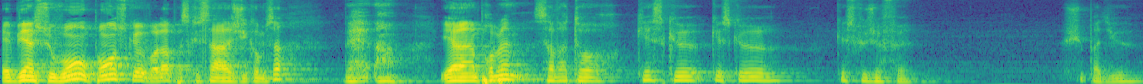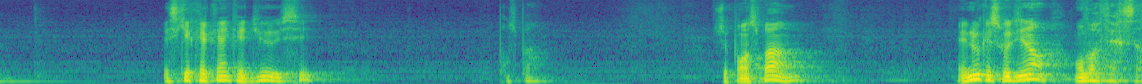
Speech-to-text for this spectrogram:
Et bien souvent, on pense que, voilà, parce que ça agit comme ça, ben, hein, il y a un problème, ça va tort. Qu'est-ce que, qu'est-ce que, qu'est-ce que je fais? Je ne suis pas Dieu. Est-ce qu'il y a quelqu'un qui est Dieu ici? Je pense pas. Je pense pas. hein. Et nous, qu'est-ce qu'on dit? Non, on va faire ça.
